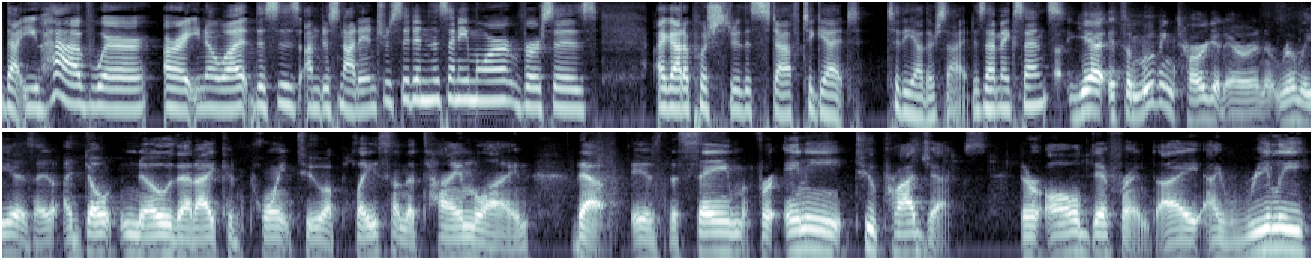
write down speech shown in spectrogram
that you have where, all right, you know what? This is, I'm just not interested in this anymore versus I got to push through this stuff to get to the other side. Does that make sense? Uh, yeah, it's a moving target, Aaron. It really is. I, I don't know that I could point to a place on the timeline that is the same for any two projects. They're all different. I, I really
